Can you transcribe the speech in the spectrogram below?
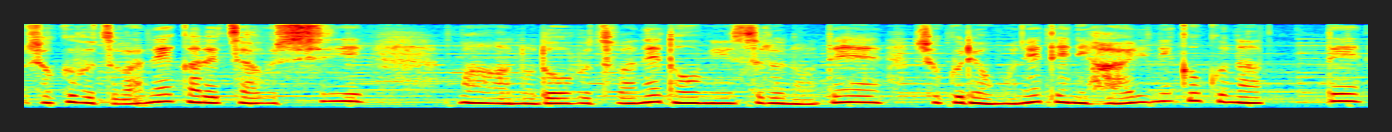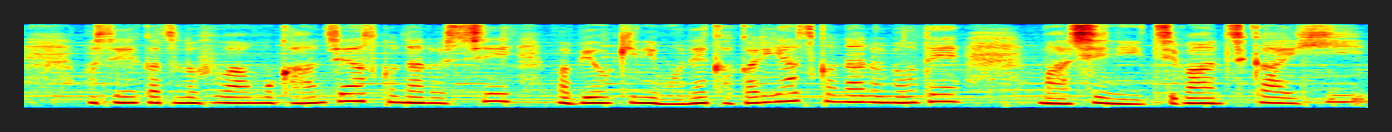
植物はね枯れちゃうし、まあ、あの動物はね冬眠するので食料もね手に入りにくくなって、まあ、生活の不安も感じやすくなるし、まあ、病気にもねかかりやすくなるので、まあ、死に一番近い日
